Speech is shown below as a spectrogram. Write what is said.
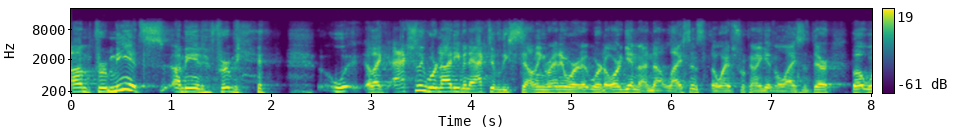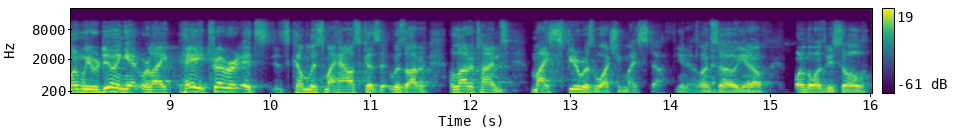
Um, for me, it's I mean for me, like actually we're not even actively selling right now. We're, we're in Oregon. I'm not licensed. The wife's working on getting the license there. But when we were doing it, we're like, hey, Trevor, it's it's come list my house because it was a lot of a lot of times my sphere was watching my stuff, you know, and so you know one of the ones we sold,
